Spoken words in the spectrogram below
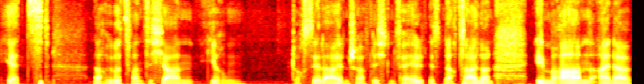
jetzt nach über 20 Jahren ihrem doch sehr leidenschaftlichen Verhältnis nach Ceylon im Rahmen einer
